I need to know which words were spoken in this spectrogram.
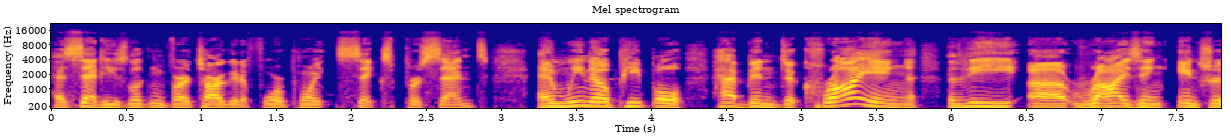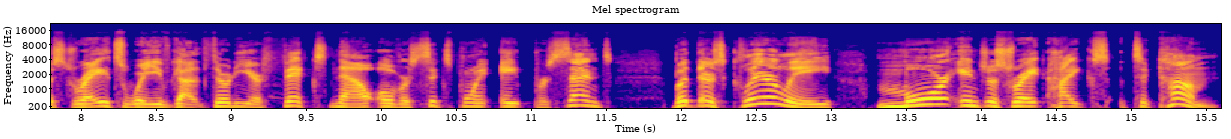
has said he's looking for a target of four point six percent, and we know people have been decrying the uh, rising interest rates, where you've got thirty year fixed now over six point eight percent. But there's clearly more interest rate hikes to come.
